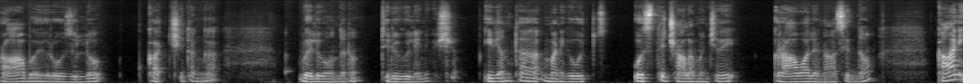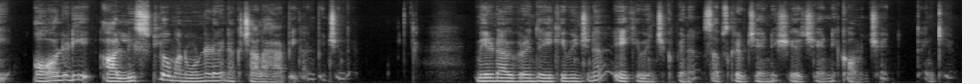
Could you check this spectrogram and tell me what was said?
రాబోయే రోజుల్లో ఖచ్చితంగా వెలుగొందడం తిరుగులేని విషయం. ఇదంతా మనకి వచ్- వస్తే చాలా మంచిది. రావాలని ఆశిద్దాం. కానీ ఆల్రెడీ ఆ లిస్ట్లో మనం ఉండడమే నాకు చాలా హ్యాపీగా అనిపించింది. మీరు నా అభిప్రాయంతో ఏకీవించినా ఏకీవించకపోయినా సబ్స్క్రైబ్ చేయండి షేర్ చేయండి కామెంట్ చేయండి. Thank you.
